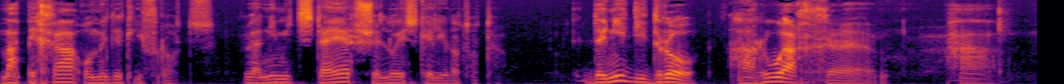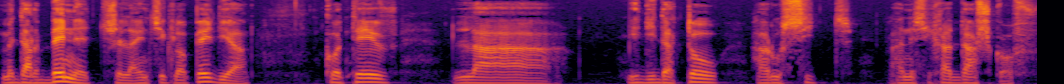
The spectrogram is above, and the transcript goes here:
מהפכה עומדת לפרוץ, ואני מצטער שלא אזכה לראות אותה. דני דידרו, הרוח uh, המדרבנת של האנציקלופדיה, כותב לידידתו הרוסית, הנסיכה דשקוף,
